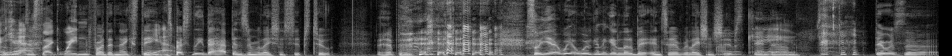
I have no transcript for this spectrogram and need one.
and you're just like waiting for the next thing. Yeah. Especially that happens in relationships too. So yeah, we, we're gonna get a little bit into relationships, Okay. and um, there was a,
